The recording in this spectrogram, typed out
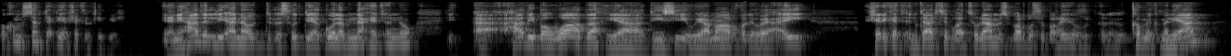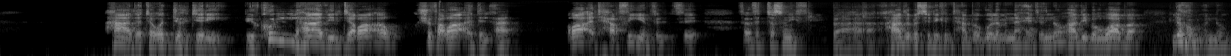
بكون مستمتع فيها بشكل كبير. يعني هذا اللي أنا بس ودي أقوله من ناحية إنه آه هذه بوابة يا دي سي ويا مارفل ويا أي شركة إنتاج تبغى تلامس برضو superhero ال comic مليان. هذا توجه جريء بكل هذه الجراءه شوفها رائد الآن رائد حرفيا في في في التصنيف. فهذا بس اللي كنت حاب أقوله من ناحية إنه هذه بوابة لهم إنه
